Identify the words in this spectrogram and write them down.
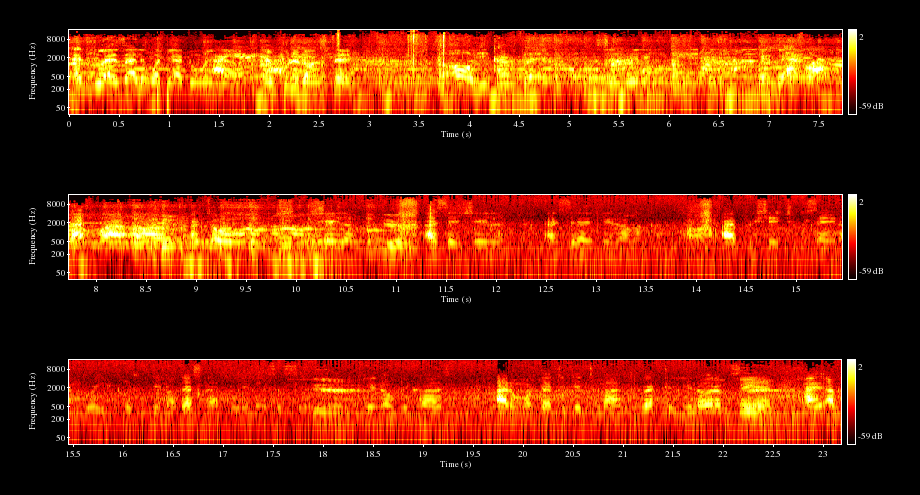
I do exactly what they are doing now and put it on stage. Oh, he can't play. Really? Then they, That's why, that's why uh, I told Shayla, Yeah. I said, Shayla, I said, you know, uh, I appreciate you saying I'm great, but, you know, that's not really necessary. Yeah. You know, because I don't want that to get to my director. You know what I'm saying? I, I'm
